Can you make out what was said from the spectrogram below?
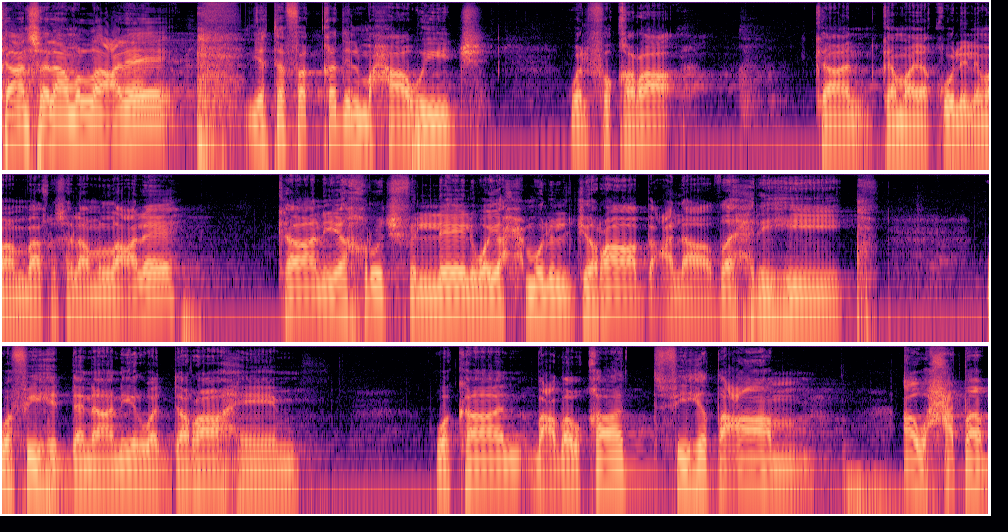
كان سلام الله عليه. يتفقد المحاويج والفقراء. كان كما يقول الإمام باقر سلام الله عليه كان يخرج في الليل ويحمل الجراب على ظهره وفيه الدنانير والدراهم. وكان بعض أوقات فيه طعام أو حطب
